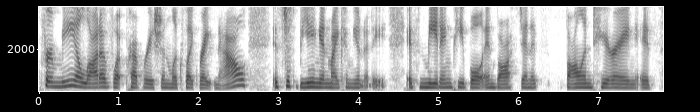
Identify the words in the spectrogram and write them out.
for me, a lot of what preparation looks like right now is just being in my community. It's meeting people in Boston, it's volunteering, it's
